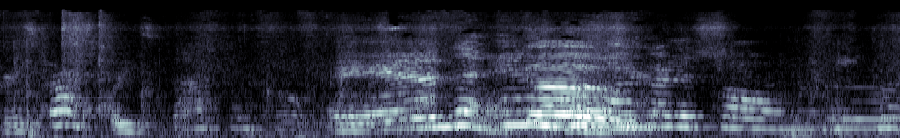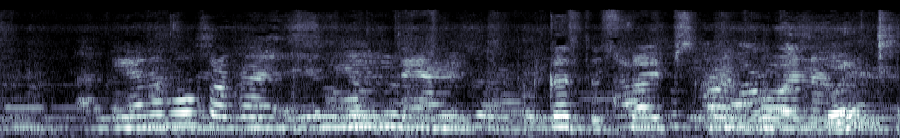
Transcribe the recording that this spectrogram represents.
Green Cross, please. And go. The animals are going to slow down because the stripes are going to Go ahead, take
